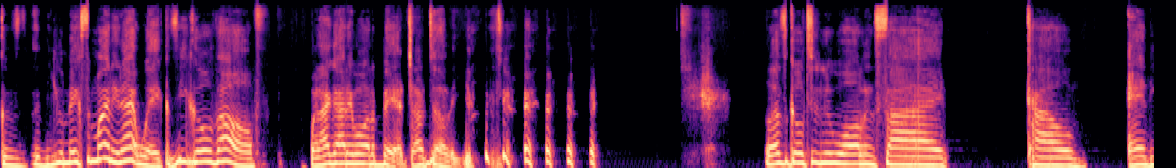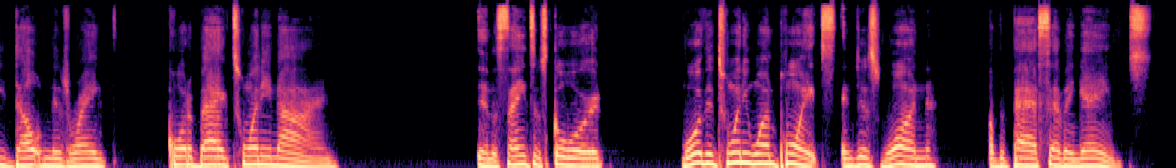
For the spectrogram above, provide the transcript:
Because you can make some money that way because he goes off, but I got him on the bench. I'm telling you. Let's go to the New Orleans side. Kyle, Andy Dalton is ranked quarterback 29. And the Saints have scored more than 21 points in just one of the past seven games.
